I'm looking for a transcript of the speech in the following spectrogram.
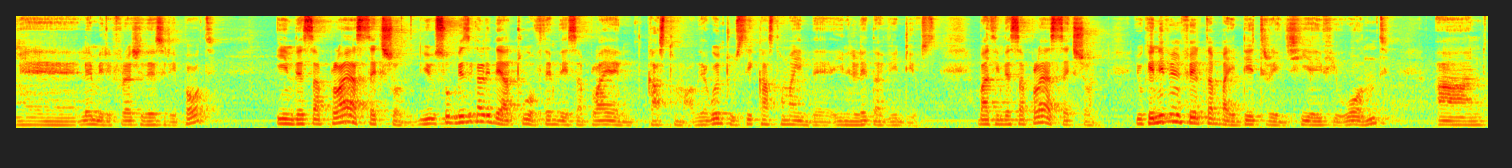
Uh, let me refresh this report. In the supplier section you so basically there are two of them the supplier and customer. We are going to see customer in the in later videos. But in the supplier section you can even filter by date range here if you want. And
